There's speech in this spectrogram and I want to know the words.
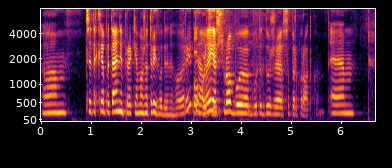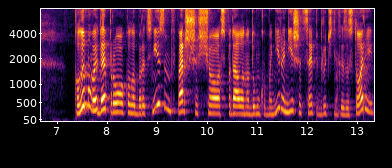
Ем, це таке питання, про яке можна три години говорити, але я спробую бути дуже суперкоротко. Ем, коли мова йде про колабораціонізм, вперше, що спадало на думку мені раніше, це підручники з історії.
